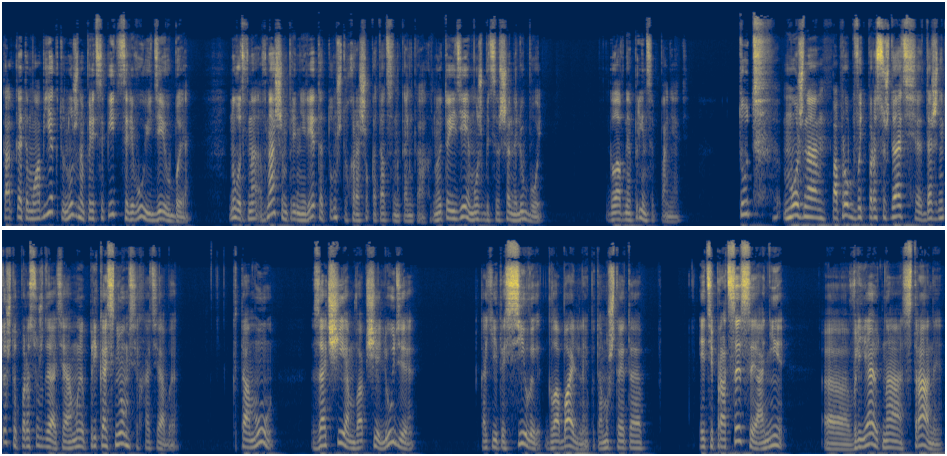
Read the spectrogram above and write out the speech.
как к этому объекту нужно прицепить целевую идею Б. Ну вот в, на, в нашем примере это о том, что хорошо кататься на коньках. Но эта идея может быть совершенно любой. Главное принцип понять. Тут можно попробовать порассуждать, даже не то, что порассуждать, а мы прикоснемся хотя бы к тому, зачем вообще люди, какие-то силы глобальные, потому что это, эти процессы, они э, влияют на страны,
